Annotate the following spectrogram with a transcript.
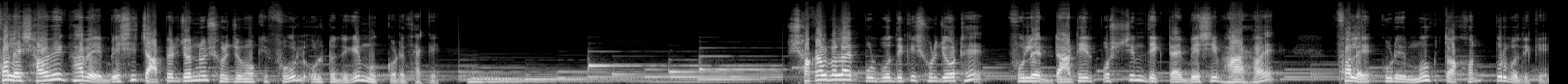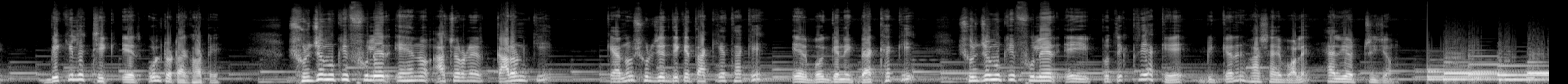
ফলে স্বাভাবিকভাবে বেশি চাপের জন্য সূর্যমুখী ফুল উল্টো দিকে মুখ করে থাকে। সকালবেলায় পূর্ব দিকে সূর্য ওঠে, ফুলের ডাঁটির পশ্চিম দিকটায় বেশি ভার হয়, ফলে কুড়ির মুখ তখন পূর্ব দিকে। বিকেলে ঠিক এর উল্টোটা ঘটে। সূর্যমুখী ফুলের এহেন আচরণের কারণ কি? কেন সূর্যের দিকে তাকিয়ে থাকে? এর বৈজ্ঞানিক ব্যাখ্যা কি? সূর্যমুখী ফুলের এই প্রতিক্রিয়াকে বিজ্ঞানের ভাষায় বলে হ্যালিওট্রিজম Thank you.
